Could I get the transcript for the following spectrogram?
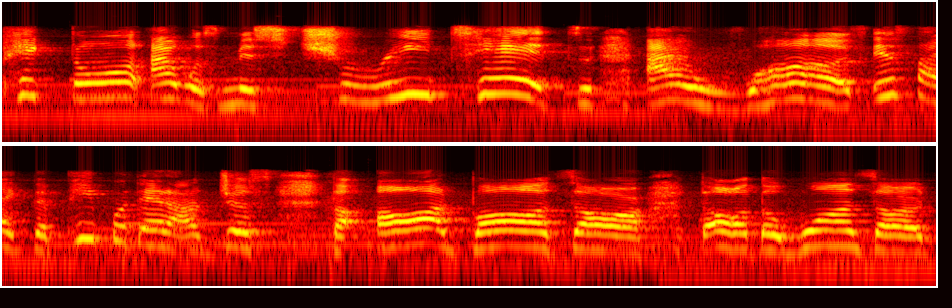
picked on, I was mistreated. I was. It's like the people that are just the oddballs are, are the ones are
